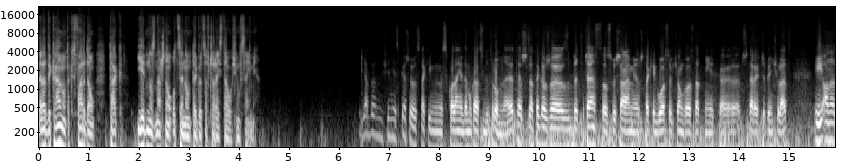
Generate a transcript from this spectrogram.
radykalną, tak twardą, tak jednoznaczną oceną tego, co wczoraj stało się w Sejmie? Ja bym się nie spieszył z takim składaniem demokracji do trumny, też dlatego, że zbyt często słyszałem już takie głosy w ciągu ostatnich 4 czy 5 lat i one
